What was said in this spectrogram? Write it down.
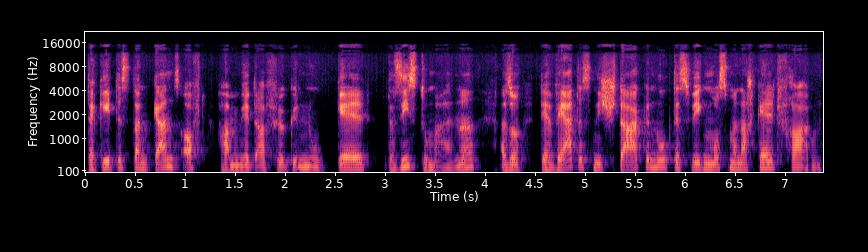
Da geht es dann ganz oft, haben wir dafür genug Geld? Das siehst du mal, ne? Also der Wert ist nicht stark genug, deswegen muss man nach Geld fragen.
